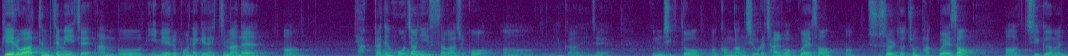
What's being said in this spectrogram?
피에르와 틈틈이 이제 안부 이메일을 보내기도 했지만은 어, 약간의 호전이 있어가지고 어, 약간 이제 음식도 어, 건강식으로 잘 먹고 해서 어, 수술도 좀 받고 해서 어, 지금은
